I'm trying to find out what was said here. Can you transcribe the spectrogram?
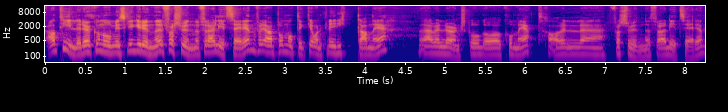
av tidligere økonomiske grunner forsvunnet fra Eliteserien. For de har på en måte ikke ordentlig rykka ned. Det er vel Lørenskog og Komet har vel eh, forsvunnet fra Eliteserien.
